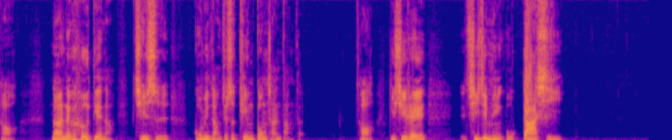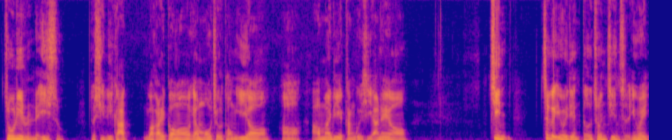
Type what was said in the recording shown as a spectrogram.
哦，那那个贺电啊，其实国民党就是听共产党的。哦，其实呢，习近平有驾驶朱立伦的意思，就是你甲。我跟你讲哦，要谋求统一哦，哦，后麦你的康轨是安内哦，进这个有一点得寸进尺，因为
